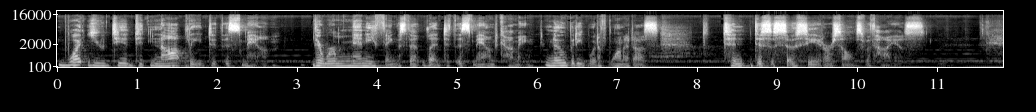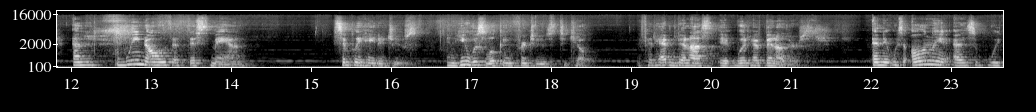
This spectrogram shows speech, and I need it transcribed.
what you did did not lead to this man. There were many things that led to this man coming. Nobody would have wanted us to disassociate ourselves with HIAS. And we know that this man simply hated Jews, and he was looking for Jews to kill. If it hadn't been us, it would have been others. And it was only as we,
